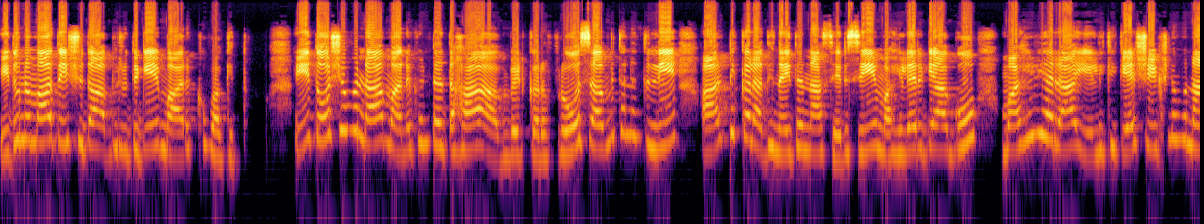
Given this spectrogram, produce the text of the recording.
ಇದು ನಮ್ಮ ದೇಶದ ಅಭಿವೃದ್ಧಿಗೆ ಮಾರಕವಾಗಿತ್ತು. ಈ ದೋಷವನ್ನ ಮನಗಂಡಂತಹ ಅಂಬೇಡ್ಕರ್ ಅವರು ಸಂವಿಧಾನದಲ್ಲಿ ಆರ್ಟಿಕಲ್ ಹದಿನೈದನ್ನ ಸೇರಿಸಿ ಮಹಿಳೆಯರಿಗೆ ಹಾಗೂ ಮಹಿಳೆಯರ ಏಳಿಗೆಗೆ ಶಿಕ್ಷಣವನ್ನ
